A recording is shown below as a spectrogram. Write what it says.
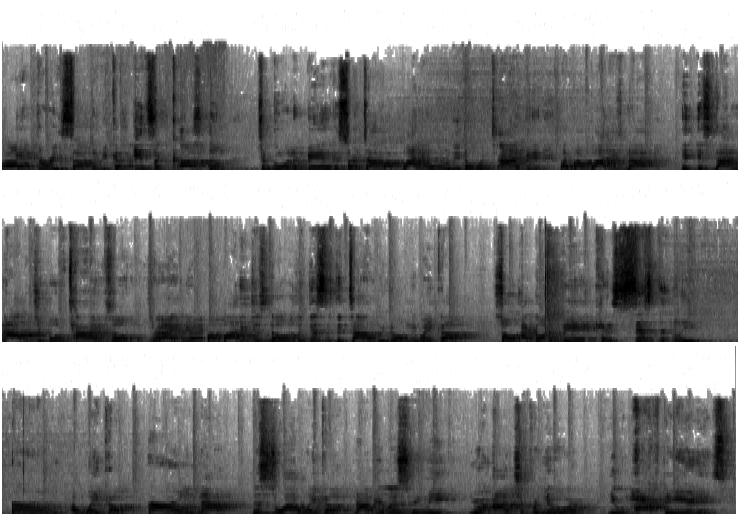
Wow. at 3 something because it's accustomed to going to bed at a certain time. My body doesn't really know what time it is. Like my body's not, it- it's not knowledgeable of time zones, right? Right, right. My body just knows that this is the time we normally wake up. So I go to bed consistently early. I wake up early. Now, this is why I wake up. Now, if you're listening to me, you're an entrepreneur, you have to hear this.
